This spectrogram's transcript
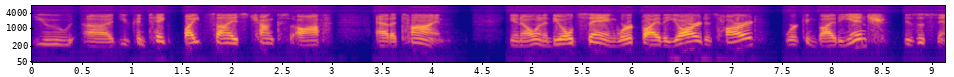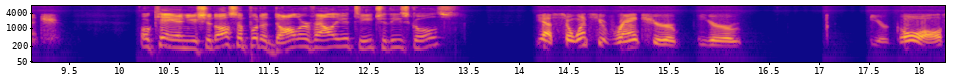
you uh, you can take bite-sized chunks off at a time. You know, and the old saying, "Work by the yard is hard; working by the inch is a cinch." Okay, and you should also put a dollar value to each of these goals? Yes, so once you've ranked your your your goals,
